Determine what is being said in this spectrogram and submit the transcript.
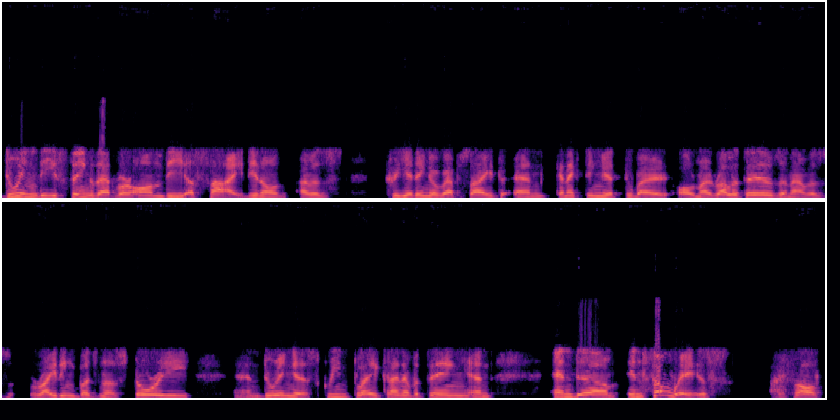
doing these things that were on the aside. You know, I was creating a website and connecting it to my all my relatives, and I was writing Bhajana's story and doing a screenplay kind of a thing. And and um, in some ways, I felt,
